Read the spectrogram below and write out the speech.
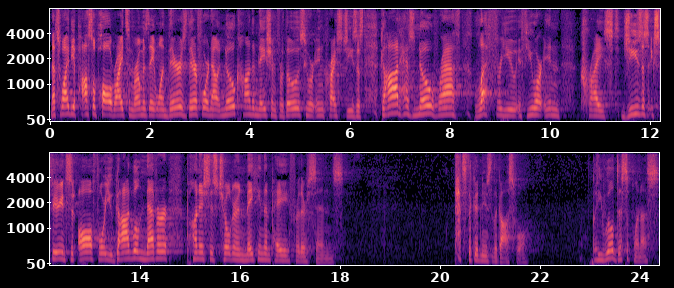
That's why the apostle Paul writes in Romans 8:1, there is therefore now no condemnation for those who are in Christ Jesus. God has no wrath left for you if you are in Christ. Jesus experienced it all for you. God will never punish his children, making them pay for their sins. That's the good news of the gospel. But He will discipline us,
